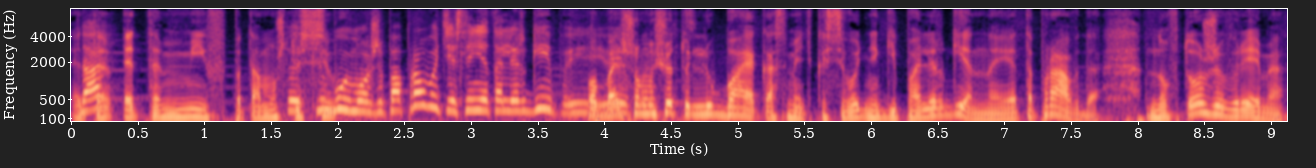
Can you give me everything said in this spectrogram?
Да? Это, это миф, потому что То есть сев- любую можно попробовать, если нет аллергии. по и большому счету любая косметика сегодня гипоаллергенная, и это правда. Но в то же время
